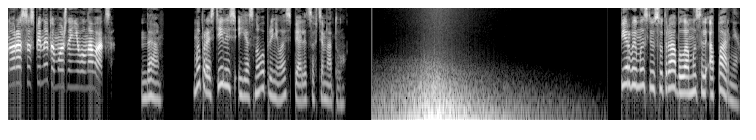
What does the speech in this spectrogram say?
ну раз со спины, то можно и не волноваться». «Да». Мы простились, и я снова принялась пялиться в темноту. Первой мыслью с утра была мысль о парне.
